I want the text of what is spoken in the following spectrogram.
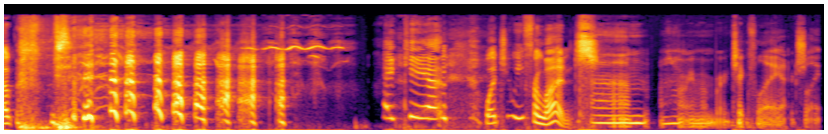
Oh. I can't. What'd you eat for lunch? Um, I don't remember. Chick fil A, actually.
